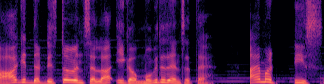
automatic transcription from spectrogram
ಆಗಿದ್ದ ಡಿಸ್ಟರ್ಬೆನ್ಸ್ ಎಲ್ಲ ಈಗ ಮುಗಿದಿದೆ ಅನ್ಸುತ್ತೆ. ಐ ಆಮ್ ಅಟ್ ಪೀಸ್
